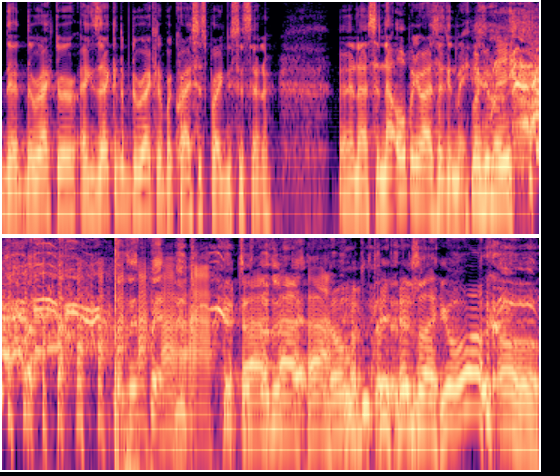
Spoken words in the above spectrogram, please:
the director, executive director of a crisis pregnancy center. And I said, now open your eyes, look at me. Look at me. Does it fit? It just doesn't fit. You know, it just doesn't- it's like whoa,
